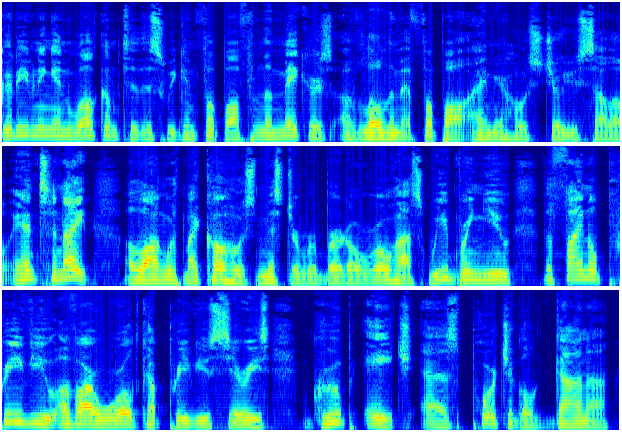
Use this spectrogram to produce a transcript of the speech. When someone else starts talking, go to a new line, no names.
Good evening and welcome to This Week in Football from the makers of Low Limit Football. I'm your host, Joe Usello. And tonight, along with my co host, Mr. Roberto Rojas, we bring you the final preview of our World Cup preview series, Group H, as Portugal, Ghana,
